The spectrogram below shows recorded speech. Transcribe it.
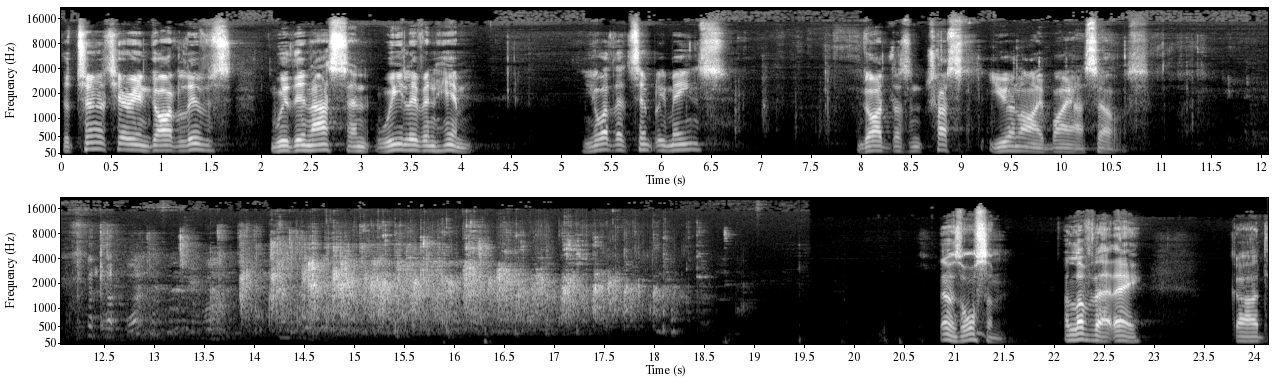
The Trinitarian God lives within us and we live in Him. You know what that simply means? God doesn't trust you and I by ourselves. That was awesome. I love that, eh? God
